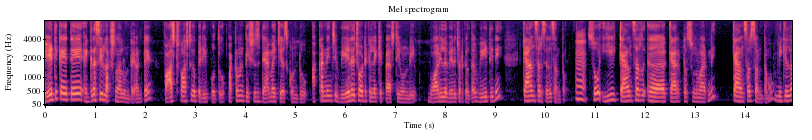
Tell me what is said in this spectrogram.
వేటికైతే అగ్రెసివ్ లక్షణాలు ఉంటాయి అంటే ఫాస్ట్ ఫాస్ట్గా పెరిగిపోతూ పక్కన టిష్యూస్ డ్యామేజ్ చేసుకుంటూ అక్కడి నుంచి వేరే చోటుకి వెళ్ళే కెపాసిటీ ఉండి బాడీలో వేరే చోటుకి వెళ్తాయి వీటిని క్యాన్సర్ సెల్స్ అంటాం. సో ఈ క్యాన్సర్ క్యారెక్టర్స్ ఉన్న వాటిని క్యాన్సర్స్ అంటాము. మిగిలిన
